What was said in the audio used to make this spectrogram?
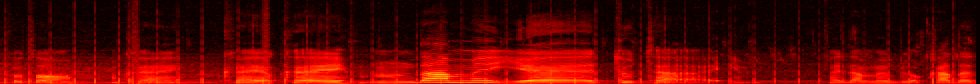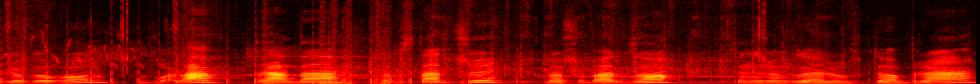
tylko to. Okej, okej, okej. Mm, Damy je tutaj. Tutaj damy blokadę drogową. Voila. Prawda, to wystarczy? Proszę bardzo. Ceny żonglerów, dobra.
